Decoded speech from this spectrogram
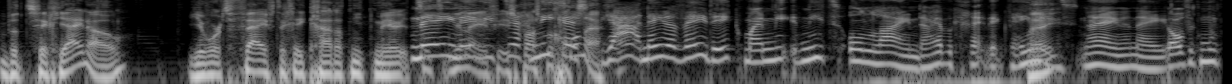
wat zeg jij nou? Je wordt 50, ik ga dat niet meer. Nee, nee, leven die is pas techniek is. begonnen. Ja, nee, dat weet ik. Maar niet, niet online. Daar heb ik geen. Ik weet Nee? niet. Nee, nee, nee. Of ik moet.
